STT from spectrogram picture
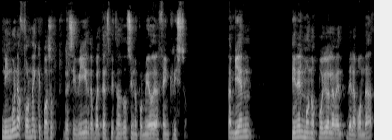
ninguna forma en que puedas recibir de vuelta el Espíritu Santo sino por medio de la fe en Cristo. También tiene el monopolio de la, de la bondad.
